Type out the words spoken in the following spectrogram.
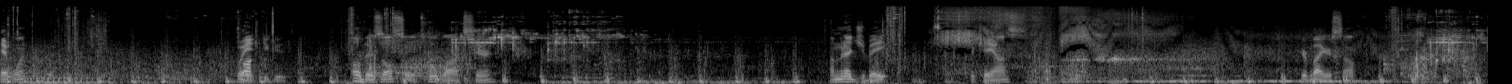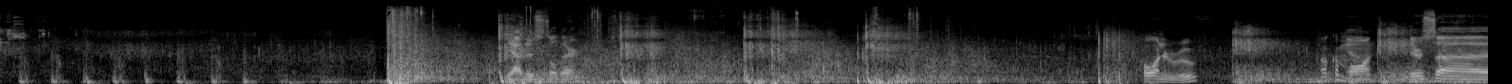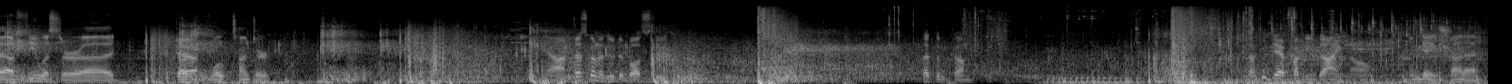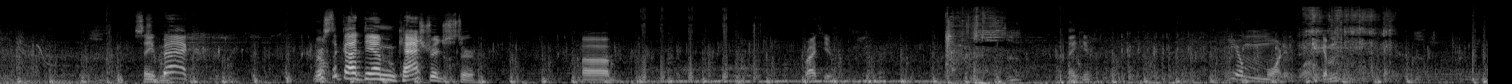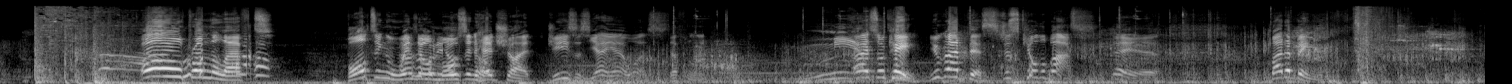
Hit one. Wait. Fuck you good. Oh, there's also a toolbox here. I'm gonna debate the chaos. You're by yourself. Yeah, they're still there. Oh, on the roof? Oh, come Yeah. on. There's uh, a Felis or a Dark Yeah. Hunter. Yeah, I'm just gonna do the boss, dude. Let them come. Don't think they're fucking dying now. I'm getting shot at. Save Get me. back! Where's the goddamn cash register? Uh, right here. Thank you. You're more than welcome. Oh, from the left. Vaulting a window, Mosin headshot. Jesus, yeah, yeah, it was definitely. Me. It's okay. You got this. Just kill the boss. Yeah, yeah, yeah. Bada bing.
